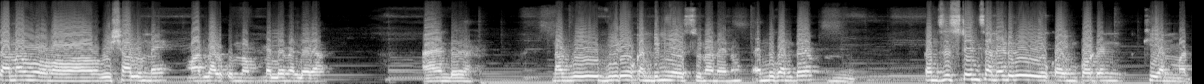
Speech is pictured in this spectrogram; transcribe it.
చాలా విషయాలు ఉన్నాయి. మాట్లాడుకుందాం మెల్లమెల్లగా. అండ్ నా వీ- వీడియో కంటిన్యూ చేస్తున్నా నేను. ఎందుకంటే కన్సిస్టెన్సీ అనేది ఒక ఇంపార్టెంట్ కీ అన్నమాట.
